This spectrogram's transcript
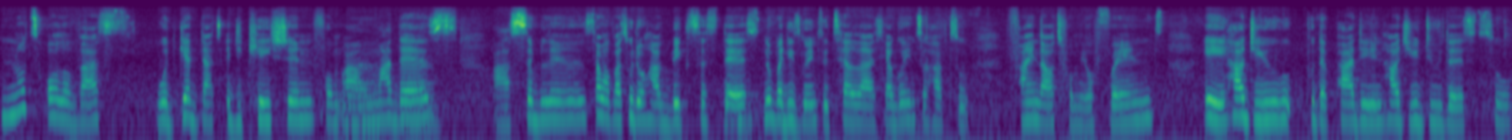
not all of us would get that education from our Right, mothers, our siblings, some of us who don't have big sisters, mm -hmm. nobody's going to tell us. You're going to have to find out from your friends. Hey, how do you put the pad in? How do you do this? So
